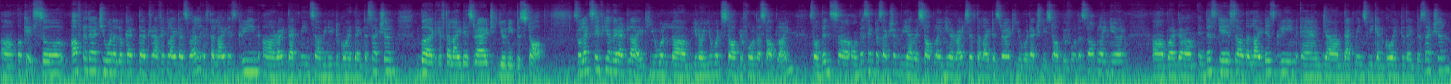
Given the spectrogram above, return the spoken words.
Um, okay, so after that you want to look at the traffic light as well. If the light is green, uh, right, that means uh, we need to go in the intersection. But if the light is red, you need to stop. So let's say if you have a red light, you will, um, you know, you would stop before the stop line. So this uh, on this intersection, we have a stop line here, right? So if the light is red, you would actually stop before the stop line here. Uh, but um, in this case, uh, the light is green, and um, that means we can go into the intersection.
